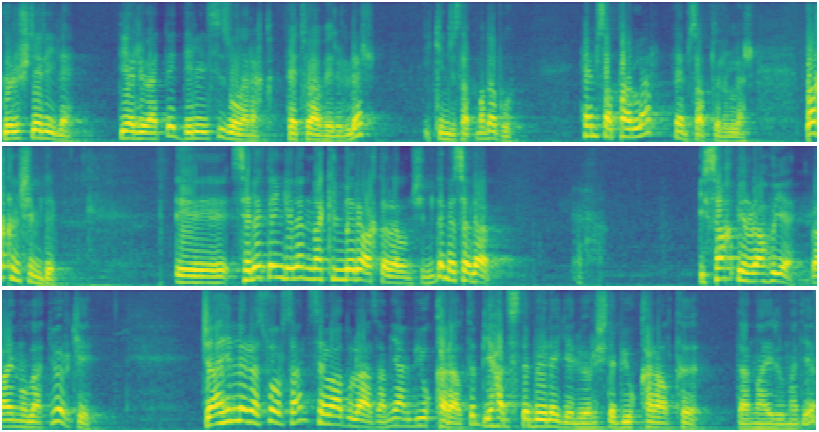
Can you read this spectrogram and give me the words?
görüşleriyle, diğer rivayette delilsiz olarak fetva verirler. İkinci sapma da bu. Hem saparlar hem saptırırlar. Bakın şimdi, e, Seleften gelen nakilleri aktaralım şimdi. Mesela İshak bin Rahuye Rahimullah diyor ki, Cahillere sorsan sevadul azam yani büyük karaltı. Bir hadiste böyle geliyor işte büyük karaltıdan ayrılma diye.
